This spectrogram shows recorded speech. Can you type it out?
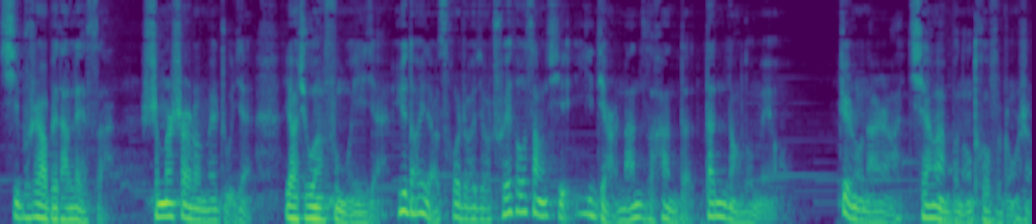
岂不是要被他累死啊？什么事儿都没主见，要去问父母意见，遇到一点挫折就垂头丧气，一点男子汉的担当都没有。这种男人啊，千万不能托付终生。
